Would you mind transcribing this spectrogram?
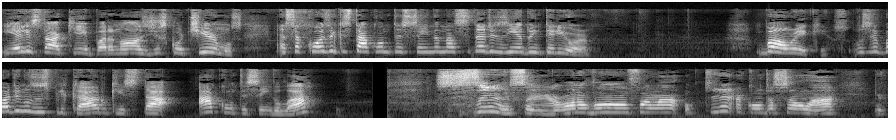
E ele está aqui para nós discutirmos essa coisa que está acontecendo na cidadezinha do interior. Bom, Rick, você pode nos explicar o que está acontecendo lá? Sim, sim. Agora eu vou falar o que aconteceu lá e o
